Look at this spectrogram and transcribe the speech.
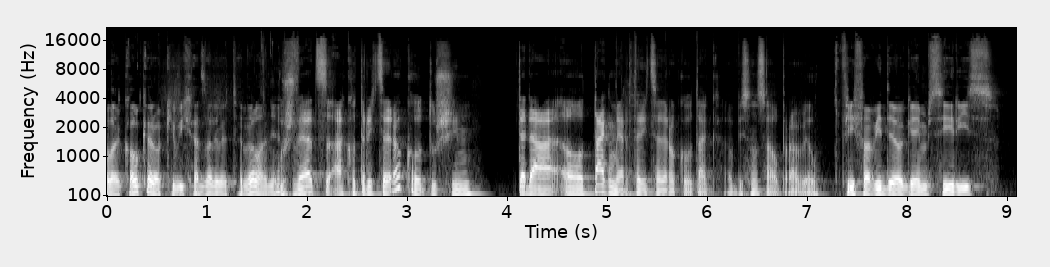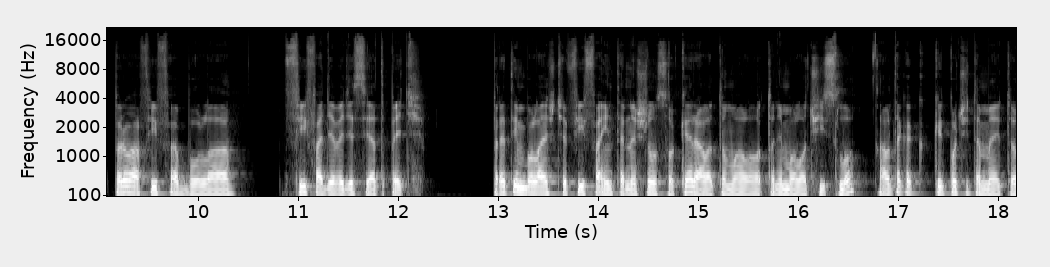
ale koľké roky vychádzali? To je veľa, nie? Už viac ako 30 rokov, tuším. Teda o, takmer 30 rokov, tak, aby som sa opravil. FIFA Video Game Series. Prvá FIFA bola FIFA 95. Predtým bola ešte FIFA International Soccer, ale to, malo, to nemalo číslo. Ale tak ako keď počítame aj to,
